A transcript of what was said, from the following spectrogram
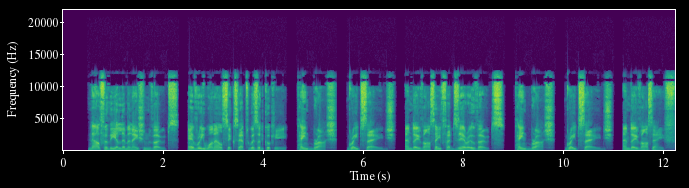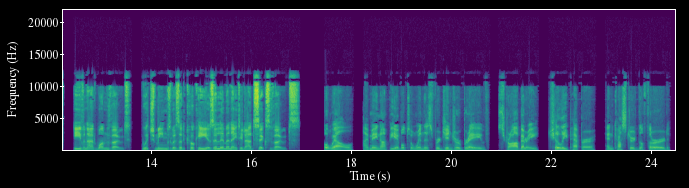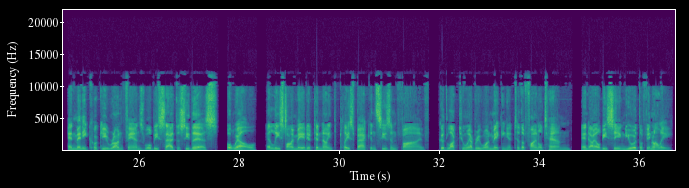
Now for the elimination votes, everyone else except Wizard Cookie, Paintbrush, Great Sage, and Dave are safe at 0 votes, Paintbrush, Great Sage, and Dave are safe, even at 1 vote which means Wizard Cookie is eliminated at 6 votes. Oh well, I may not be able to win this for Ginger Brave, Strawberry, Chili Pepper, and Custard the Third, and many Cookie Run fans will be sad to see this, oh well, at least I made it to ninth place back in Season 5, good luck to everyone making it to the final 10, and I'll be seeing you at the finale.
